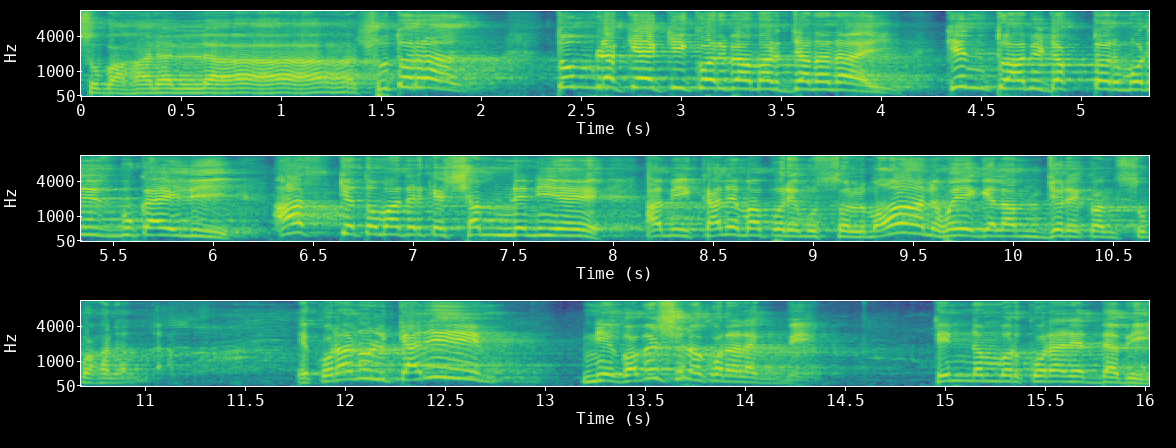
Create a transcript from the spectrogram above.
সুবাহান সুতরাং তোমরা কে কি করবে আমার জানা নাই, কিন্তু আমি ডক্টর মরিস বুকাইলি, আজকে তোমাদেরকে সামনে নিয়ে আমি কালেমা পরে মুসলমান হয়ে গেলাম জোরে কন সুবাহান আল্লাহ এ কোরআনুল কারিম নিয়ে গবেষণা করা লাগবে। তিন নম্বর কোরআনের দাবি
